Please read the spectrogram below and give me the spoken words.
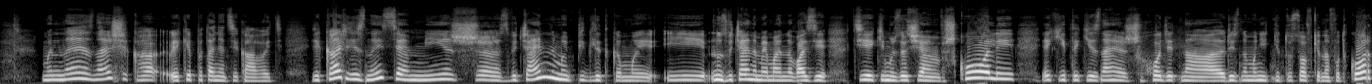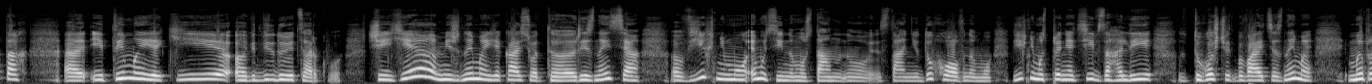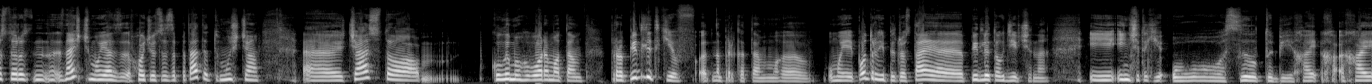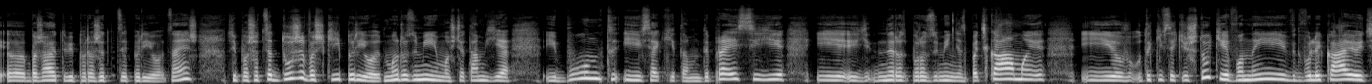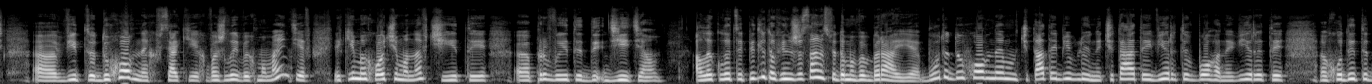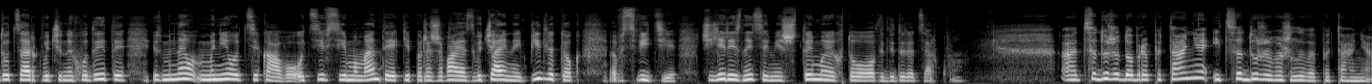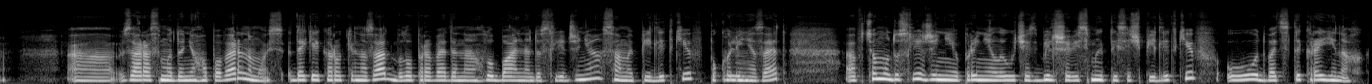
Мене знаєш, яка яке питання цікавить? Яка різниця між е, звичайними підлітками і ну, звичайними я маю на увазі ті, які ми зустрічаємо в школі, які такі, знаєш, ходять на різноманітні тусовки на фудкортах, е, і тими, які е, відвідують церкву? Чи є між ними якась от різниця в їхньому емоційному стану, стані, духовному, в їхньому сприйнятті взагалі того, що відбувається з ними? Ми просто роз... знаєш, чому я хочу це запитати? Тому що. Е, часто коли ми говоримо там про підлітків, наприклад, там е, у моєї подруги підростає підліток дівчина, і інші такі о, сил тобі, хай хай е, бажаю тобі пережити цей період. Знаєш, типу, що це дуже важкий період. Ми розуміємо, що там є і бунт, і всякі там депресії, і нерозпорозуміння з батьками, і такі всякі штуки вони відволікають е, від духовних всяких важливих моментів, які ми хочемо навчити, привити дітям. Але коли це підліток, він вже сам свідомо вибирає бути духовним, читати Біблію, не читати, вірити в Бога, не вірити, ходити до церкви чи не ходити. І мене мені от цікаво, оці всі моменти, які переживає звичайний підліток в світі, чи є різниця між тими, хто відвідує церкву? Це дуже добре питання, і це дуже важливе питання. Зараз ми до нього повернемось. Декілька років назад було проведено глобальне дослідження саме підлітків покоління Z. В цьому дослідженні прийняли участь більше 8 тисяч підлітків у 20 країнах.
